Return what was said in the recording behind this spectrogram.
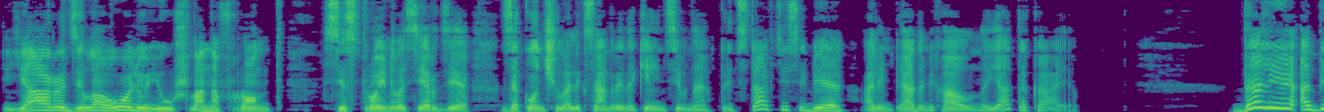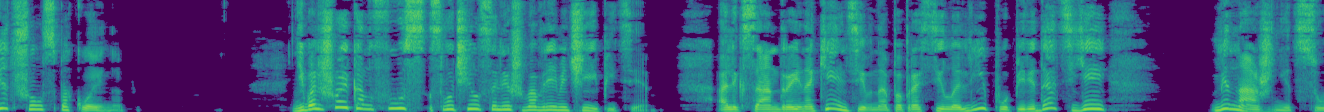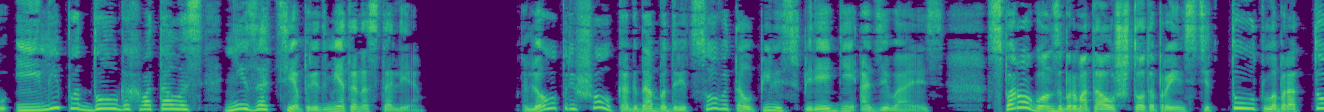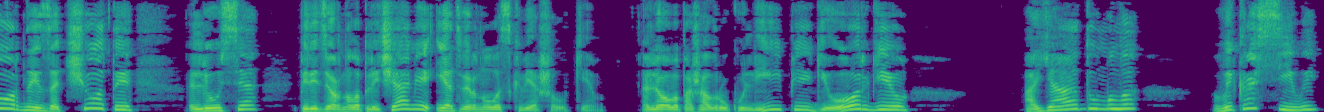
«Я родила Олю и ушла на фронт. Сестрой милосердия закончила Александра Иннокентьевна. Представьте себе, Олимпиада Михайловна, я такая». Далее обед шел спокойно. Небольшой конфуз случился лишь во время чаепития. Александра Иннокентьевна попросила Липу передать ей менажницу, и Липа долго хваталась не за те предметы на столе. Лёва пришел, когда Бодрецовы толпились в передней, одеваясь. С порога он забормотал что-то про институт, лабораторные зачеты. Люся передернула плечами и отвернулась к вешалке. Лёва пожал руку Липе, Георгию. А я думала, Вы красивый.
